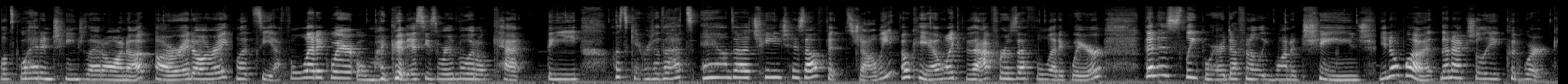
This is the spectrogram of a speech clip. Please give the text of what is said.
let's go ahead and change that on up. All right, all right. Let's see. Athletic wear. Oh my goodness, he's wearing the little cat thingy. Let's get rid of that and uh, change his outfits, shall we? Okay, I like that for his athletic wear. Then his sleepwear, I definitely want to change. You know what? That actually could work.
